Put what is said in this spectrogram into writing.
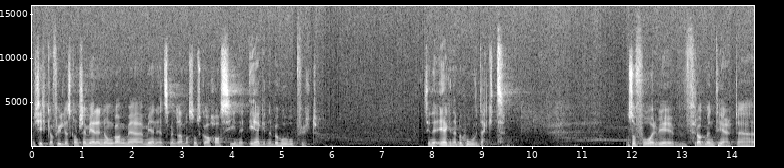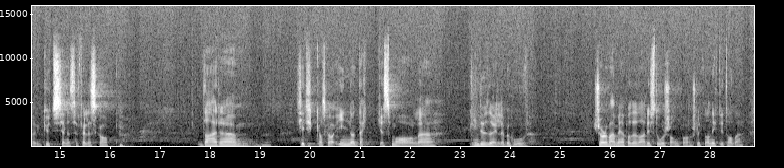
Og Kirka fylles kanskje mer enn noen gang med menighetsmedlemmer som skal ha sine egne behov oppfylt. Sine egne behov dekt. Og så får vi fragmenterte gudstjenestefellesskap der eh, kirka skal inn og dekke smale, individuelle behov. Sjøl var jeg med på det der i Storsand på slutten av 90-tallet.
